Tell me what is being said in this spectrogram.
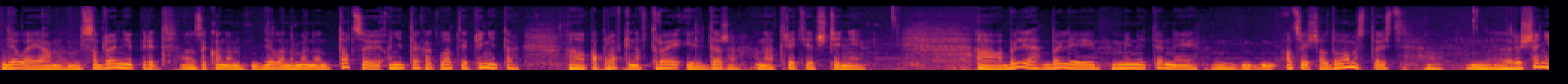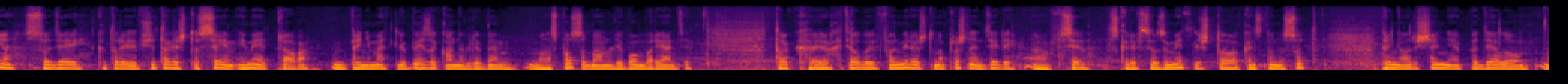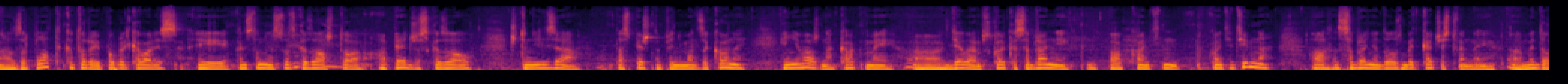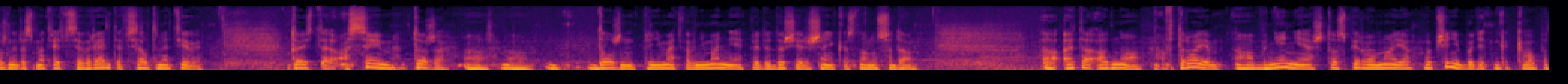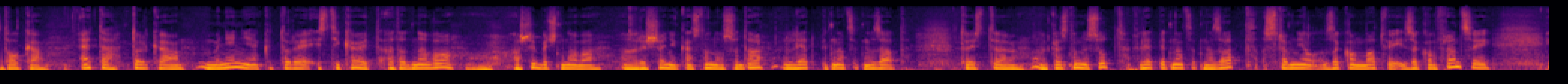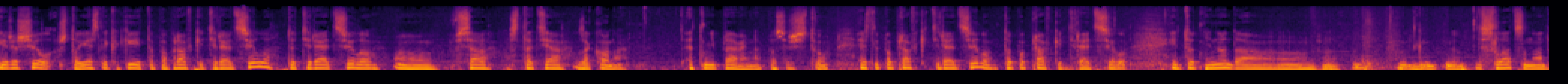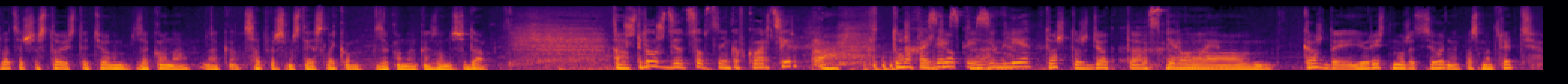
делая собрание перед законом, делая нормальную аннотацию, а не так, как в Латвии принято, поправки на второе или даже на третье чтение. А, были, были миноритарные отсвечивал домас, то есть решения судей, которые считали, что Сейм имеет право принимать любые законы в любым способом, в любом варианте. Так, я хотел бы информировать, что на прошлой неделе все, скорее всего, заметили, что Конституционный суд принял решение по делу зарплат, которые публиковались. И Конституционный суд сказал, что, опять же, сказал, что нельзя поспешно принимать законы. И неважно, как мы э, делаем, сколько собраний по кванти квантитивно, а собрание должно быть качественное. Мы должны рассмотреть все варианты, все альтернативы. То есть э, Сейм тоже э, э, должен принимать во внимание предыдущее решение Конституционного суда. А, это одно. Второе, а, мнение, что с 1 мая вообще не будет никакого потолка. Это только мнение, которое истекает от одного а, ошибочного решения Конституционного суда лет 15 назад. То есть Конституционный суд лет 15 назад сравнил закон Латвии и закон Франции и решил, что если какие-то поправки теряют силу, то теряет силу вся статья закона это неправильно по существу. Если поправки теряют силу, то поправки теряют силу. И тут не надо э, ссылаться на 26 статью закона Satversmes tiesas likums, закона Конституционного суда. А, что при... ждет собственников квартир а, то, на хозяйской ждет, э, земле? То, что ждет э, с 1 мая. Каждый юрист может сегодня посмотреть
